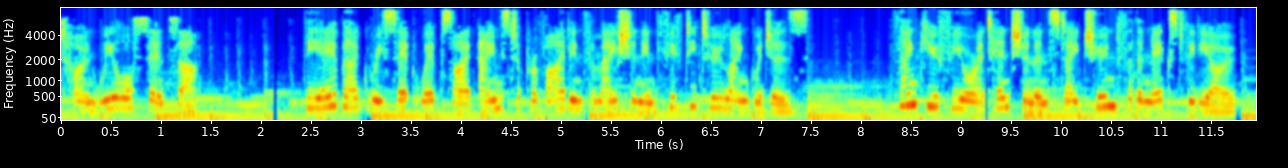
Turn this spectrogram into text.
tone wheel or sensor. The Airbag Reset website aims to provide information in 52 languages. Thank you for your attention and stay tuned for the next video.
